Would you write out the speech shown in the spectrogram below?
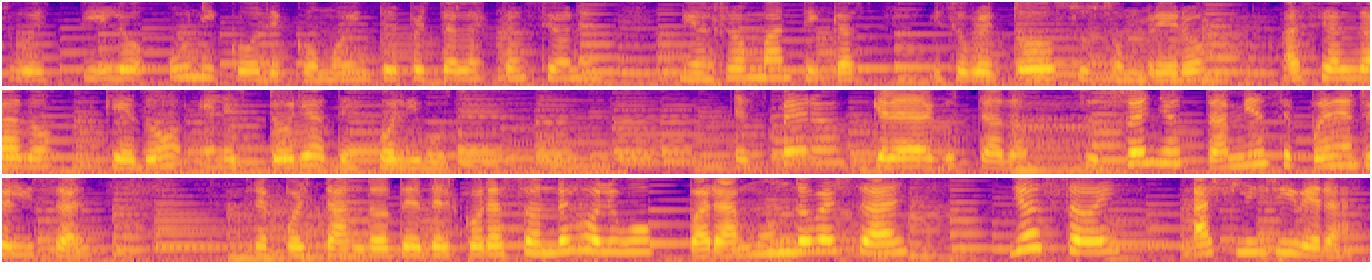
su estilo único de cómo interpretar las canciones románticas y sobre todo su sombrero hacia el lado quedó en la historia de Hollywood. Espero que les haya gustado. Sus sueños también se pueden realizar. Reportando desde el corazón de Hollywood para Mundo Versal, yo soy Ashley Rivera.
